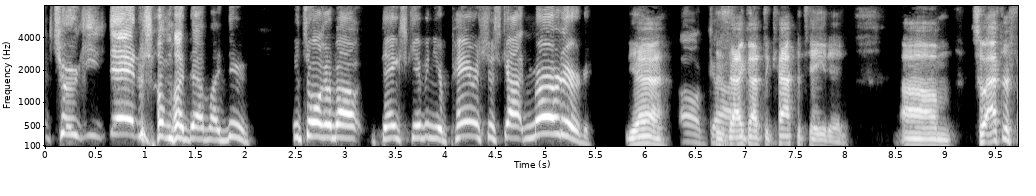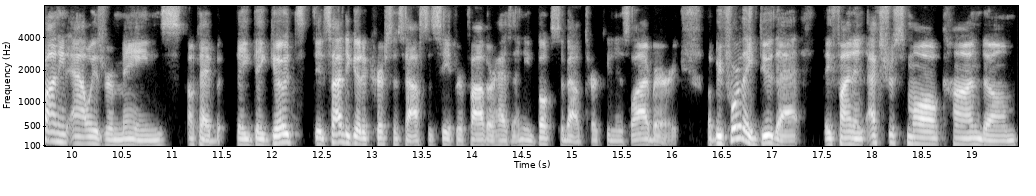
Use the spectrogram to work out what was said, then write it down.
"Ah, turkey's dead or something like that. I'm like, dude, you're talking about Thanksgiving. Your parents just got murdered. Yeah, Oh God. dad got decapitated. Um, so after finding Allie's remains, okay, but they they go t- they decide to go to Kristen's house to see if her father has any books about Turkey in his library. But before they do that, they find an extra small condom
